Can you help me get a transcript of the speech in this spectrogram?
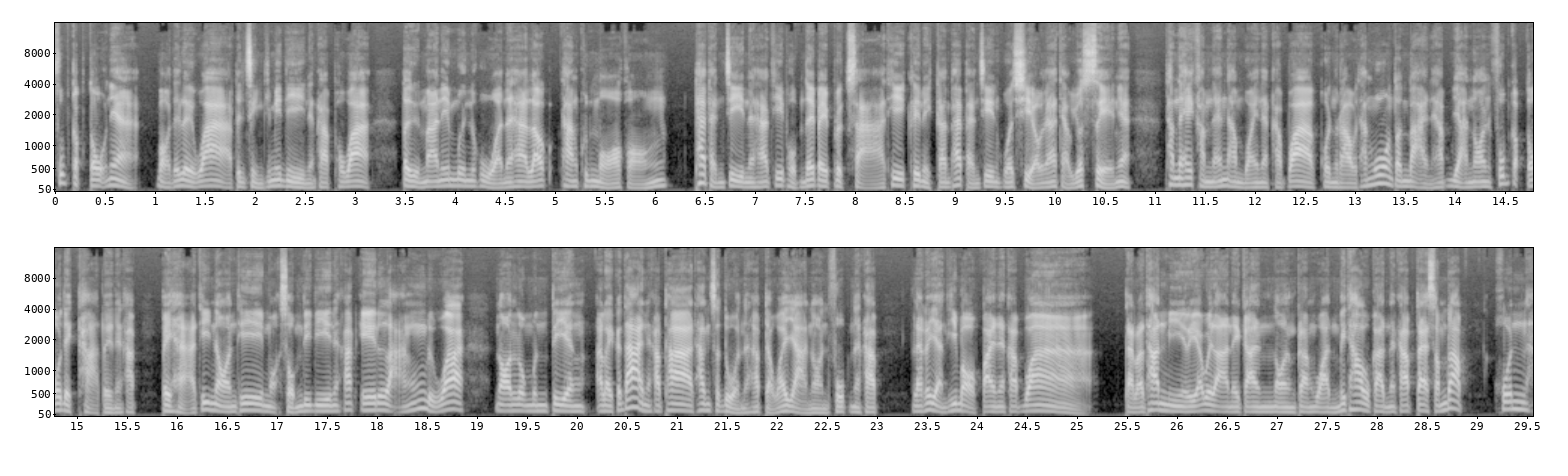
ฟุบกับโต๊ะเนี่ยบอกได้เลยว่าเป็นสิ่งที่ไม่ดีนะครับ เพราะว่าตื่นมานี่มึนหัวนะฮะแล้วทางคุณหมอของแพทย์แผนจีนนะฮะที่ผมได้ไปปรึกษาที่คลินิกการแพทย์แผนจีนหัวเฉียวนะแถวยศเสเนี่ยท่านได้ให้คำแนะนำไว้นะครับว่าคนเราทั้งง่วงตอนบ่ายนะครับอย่านอนฟุบกับโต๊ะเด็ดขาดเลยนะครับ ไปหาที่นอนที่เหมาะสมดีๆนะครับ เอนหลังหรือว่านอนลงบนเตียงอะไรก็ได้นะครับ ถ้าท่านสะดวกนะครับ แต่ว่าอย่านอนฟุบนะครับ แล้วก็อย่างที่บอกไปนะครับว่าแต่ละท่านมีระยะเวลาในการนอนกลางวันไม่เท่ากันนะครับ แต่สำหรับคนไห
